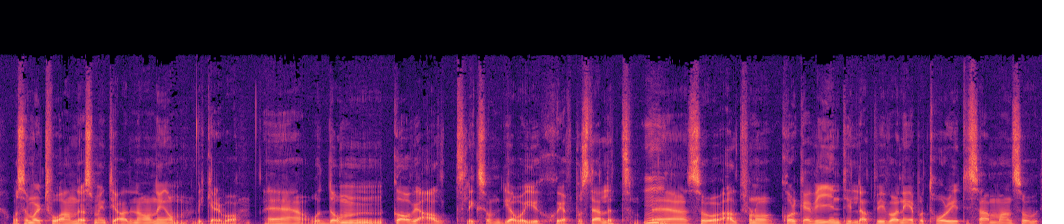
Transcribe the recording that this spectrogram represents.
Och sen var det två andra som inte jag hade en aning om vilka det var. Eh, och de gav jag allt, liksom. jag var ju chef på stället. Eh, så allt från att korka vin till att vi var nere på torget tillsammans och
